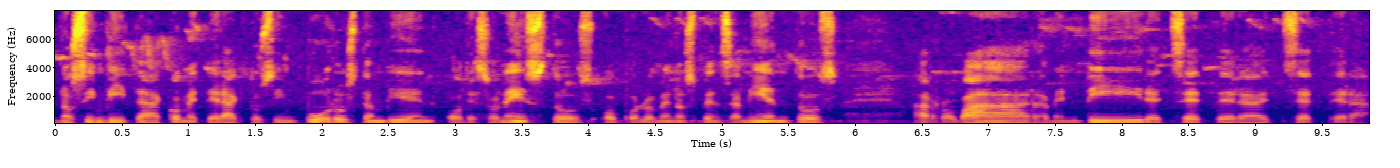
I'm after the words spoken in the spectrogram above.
Nos invita a cometer actos impuros también, o deshonestos, o por lo menos pensamientos, a robar, a mentir, etcétera, etcétera.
